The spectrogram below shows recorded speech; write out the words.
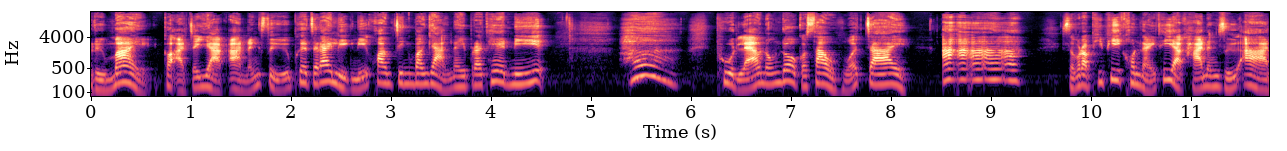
หรือไม่ก็อาจจะอยากอ่านหนังสือเพื่อจะได้หลีกหนีความจริงบางอย่างในประเทศนี้ฮ้พูดแล้วน้องโดก็เศร้าหัวใจอะอะอะอะสำหรับพี่ๆคนไหนที่อยากหาหนังสืออ่าน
